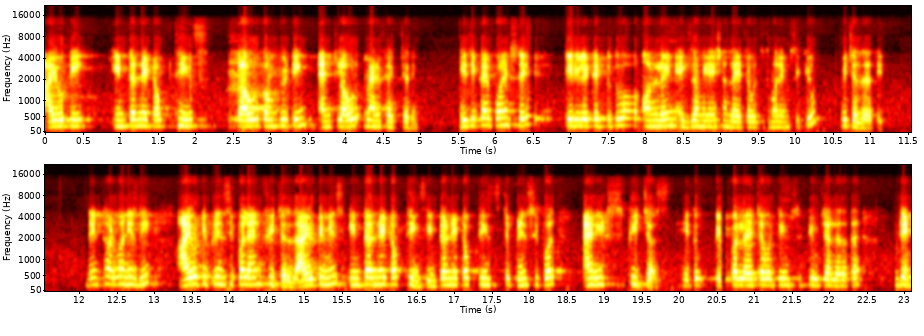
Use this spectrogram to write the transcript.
I O T internet of things cloud computing and cloud manufacturing हे जे काही पॉईंट्स आहे ते रिलेटेड टू टू ऑनलाईन एक्झामिनेशनला याच्यावरती तुम्हाला एमसीक्यू विचारले जातील then third one is the I O T principle and features I O T means internet of things internet of थिंग्सचे प्रिन्सिपल अँड इट्स फीचर्स हे तो पेपरला याच्यावरती एमसीक्यू विचारले जातात then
